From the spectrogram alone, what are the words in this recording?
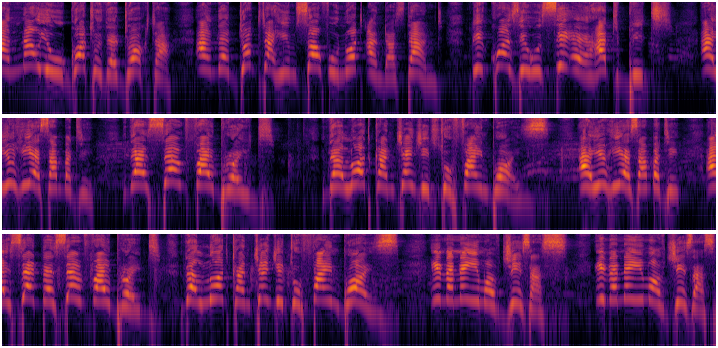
And now you will go to the doctor, and the doctor himself will not understand because he will see a heartbeat. Are you here, somebody? The same fibroid. The Lord can change it to fine boys. Are you here, somebody? I said the same fibroid. The Lord can change it to fine boys. In the name of Jesus. In the name of Jesus.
